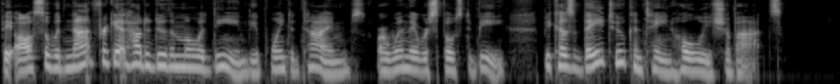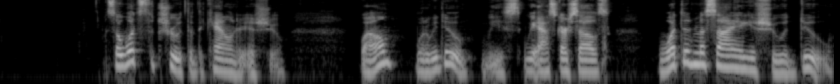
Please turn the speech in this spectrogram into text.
They also would not forget how to do the Moedim, the appointed times, or when they were supposed to be, because they too contain holy Shabbats. So, what's the truth of the calendar issue? Well, what do we do? We, we ask ourselves, what did Messiah Yeshua do?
